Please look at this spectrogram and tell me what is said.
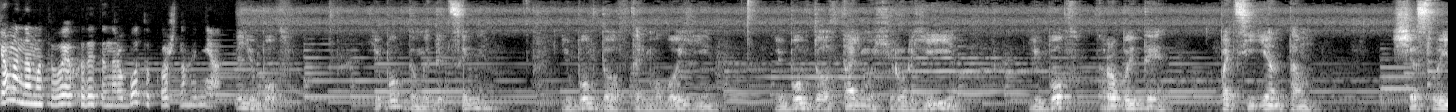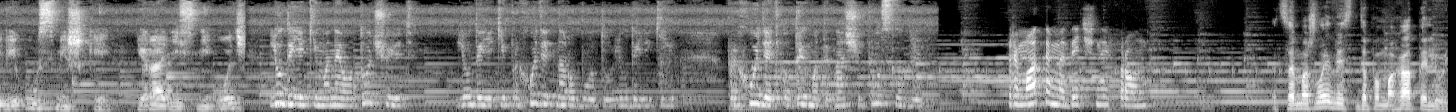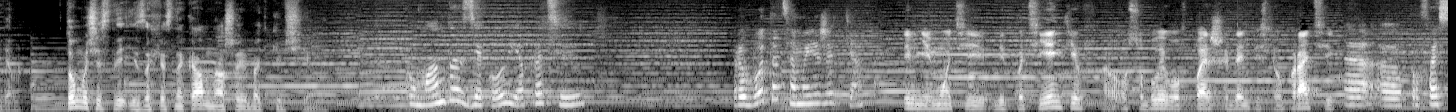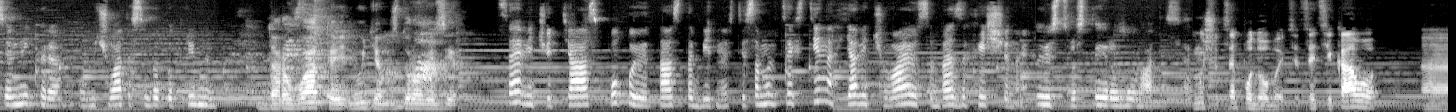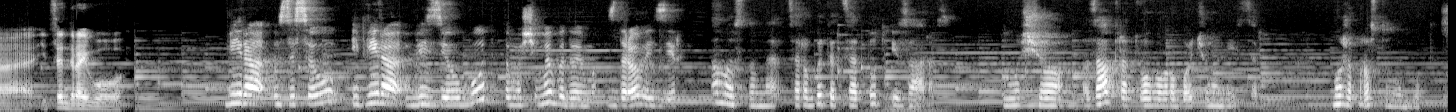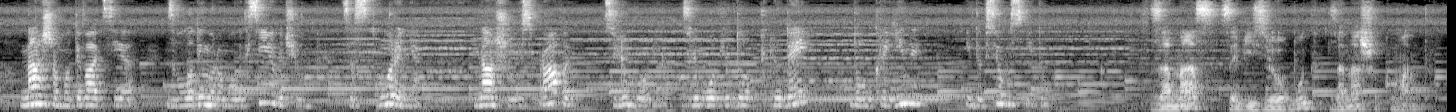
Що мене мотивує ходити на роботу кожного дня? Любов. Любов до медицини, любов до офтальмології, любов до офтальмохірургії, любов робити пацієнтам щасливі усмішки і радісні очі. люди, які мене оточують, люди, які приходять на роботу, люди, які приходять отримати наші послуги. Тримати медичний фронт. Це можливість допомагати людям, в тому числі і захисникам нашої батьківщини. Команда, з якою я працюю. Робота це моє життя. Позитивні емоції від пацієнтів, е, особливо в перший день після операції. Це е, професія лікаря, відчувати себе потрібним. дарувати людям здоровий зір. Це відчуття спокою та стабільності. Саме в цих стінах я відчуваю себе захищеною. Можливість рости і розвиватися. Тому що це подобається, це цікаво е- і це драйвово. Віра в ЗСУ і віра в Візіобуд, тому що ми будуємо здоровий зір. Саме основне це робити це тут і зараз, тому що завтра твого робочого місця може просто не бути. Наша мотивація з Володимиром Олексійовичем це створення нашої справи з любов'ю, з любов'ю до людей, до України і до всього світу. За нас, за Візіобуд, за нашу команду.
